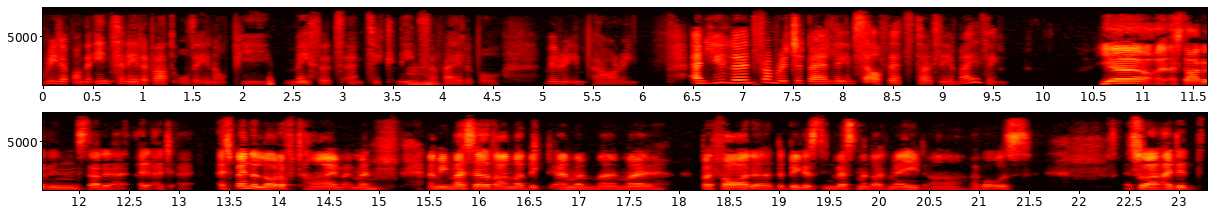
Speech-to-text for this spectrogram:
read up on the internet about all the NLP methods and techniques mm-hmm. available. Very empowering. And you learned from Richard Bandler himself. That's totally amazing. Yeah, I started in started. I, I, I spend a lot of time. I mean, I mean myself. I'm a big. I'm a, my my by far the the biggest investment I've made. Uh, I've always. So I, I, did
